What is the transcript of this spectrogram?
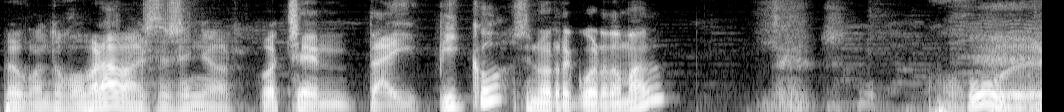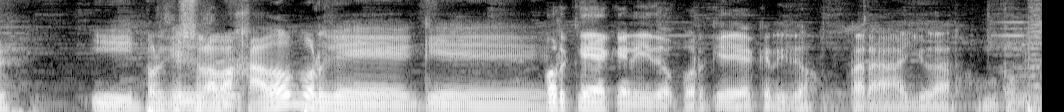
¿Pero cuánto cobraba este señor? 80 y pico, si no recuerdo mal. Joder. ¿Y por qué Sí, se lo ha bajado? Porque. Que... Porque ha querido, porque ha querido, para ayudar un poquito.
